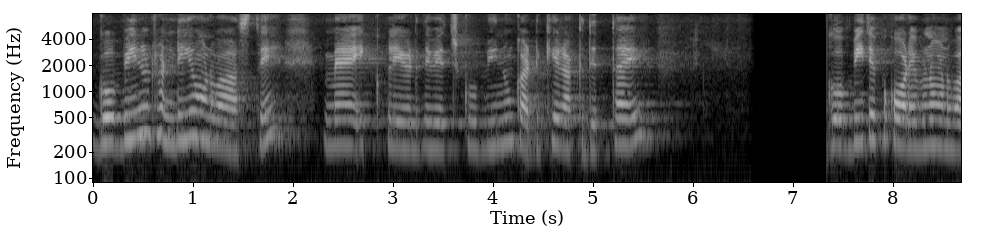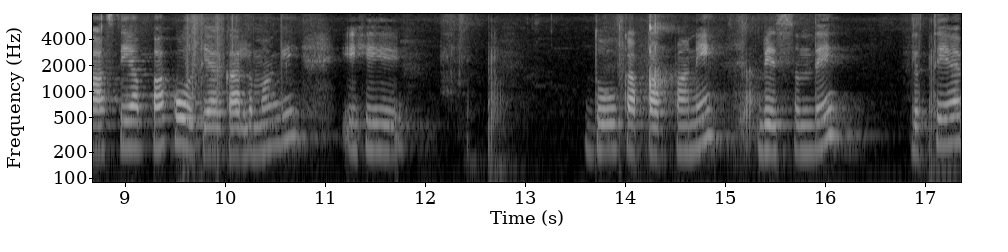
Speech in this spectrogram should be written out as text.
ਗੋਭੀ ਨੂੰ ਠੰਡੀ ਹੋਣ ਵਾਸਤੇ ਮੈਂ ਇੱਕ ਪਲੇਟ ਦੇ ਵਿੱਚ ਗੋਭੀ ਨੂੰ ਕੱਢ ਕੇ ਰੱਖ ਦਿੱਤਾ ਹੈ ਗੋਭੀ ਦੇ ਪਕੌੜੇ ਬਣਾਉਣ ਵਾਸਤੇ ਆਪਾਂ ਘੋਲ ਤਿਆਰ ਕਰ ਲਵਾਂਗੇ। ਇਹ 2 ਕੱਪ ਆਪਾਂ ਨੇ ਬੇਸਨ ਦੇ ਲੱਤੇ ਆ।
